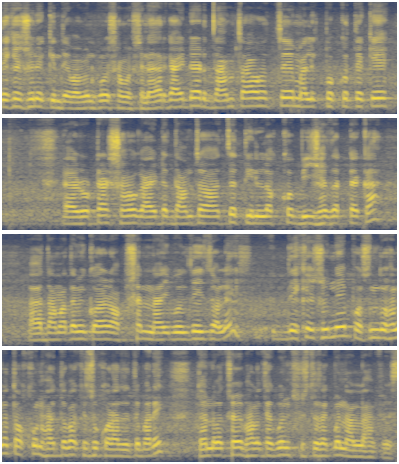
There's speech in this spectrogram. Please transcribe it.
দেখে শুনে কিনতে পারবেন, কোনো সমস্যা নেই। আর গাড়িটার দাম চাওয়া হচ্ছে মালিক পক্ষ থেকে রোটার সহ গাড়িটার দাম চাওয়া হচ্ছে তিন লক্ষ বিশ হাজার টাকা। দামাদামি করার অপশান নাই বলতেই চলে। দেখে শুনে পছন্দ হলে তখন হয়তো বা কিছু করা যেতে পারে। ধন্যবাদ সবাই, ভালো থাকবেন, সুস্থ থাকবেন, আল্লাহ হাফেজ।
